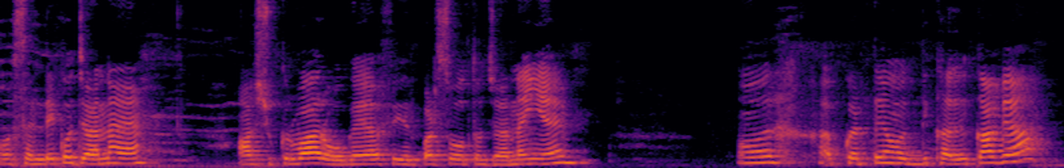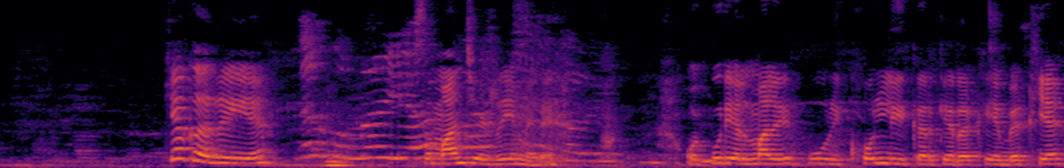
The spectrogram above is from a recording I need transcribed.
और संडे को जाना है। आज शुक्रवार हो गया फिर परसों तो जाना ही है। और अब करते हैं और दिखा काव्या क्या कर रही है? सामान छेड़ रही है मेरे। और पूरी अलमारी पूरी खोली करके रखी है, बैठी है।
